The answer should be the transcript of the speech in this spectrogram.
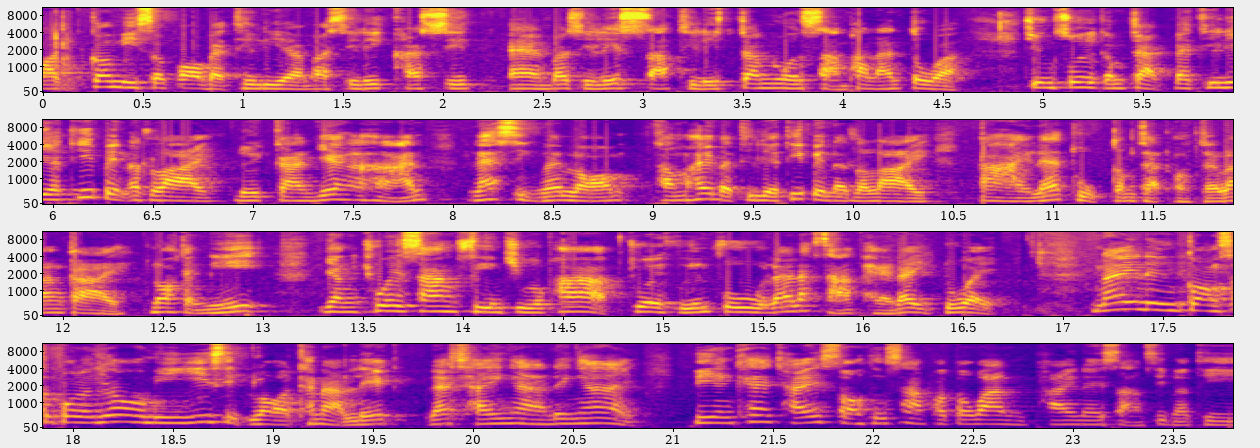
อดก็มีสปอร์แบคทีเรียบาซิลิสคลาสซิสแอนบาซิลิสซับทิลิสจำนวน 3,000 ล้านตัว จึงช่วยกำจัดแบคทีเรียที่เป็นอันตราย โดยการแย่งอาหารและสิ่งแวดล้อมทำให้แบคทีเรียที่เป็นอันตราย ตายและถูกกำจัดออกจากร่างกาย นอกจากนี้ยังช่วยสร้างฟิล์มชีวภาพ ช่วยฟื้นฟูและรักษาแผลได้อีกด้วย ในหนึ่งกล่องสปอร์โยมี 20 หลอดขนาดเล็ก และใช้งานได้ง่าย เพียงแค่ใช้ 2-3พอต่อวันภายใน 30 นาที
